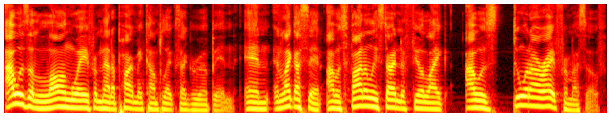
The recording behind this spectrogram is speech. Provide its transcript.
I was a long way from that apartment complex I grew up in. And and like I said, I was finally starting to feel like I was doing all right for myself.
